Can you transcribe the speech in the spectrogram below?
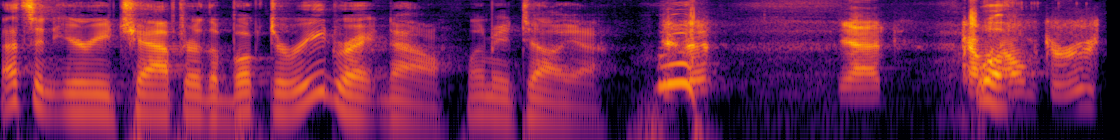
that's an eerie chapter of the book to read right now. Let me tell you. Yeah, coming Well- home to roost.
